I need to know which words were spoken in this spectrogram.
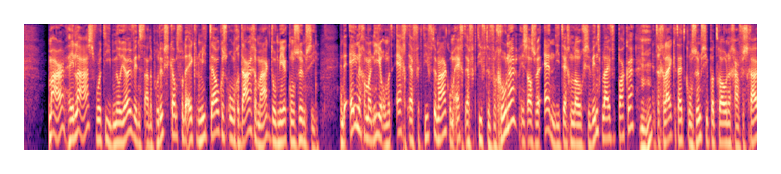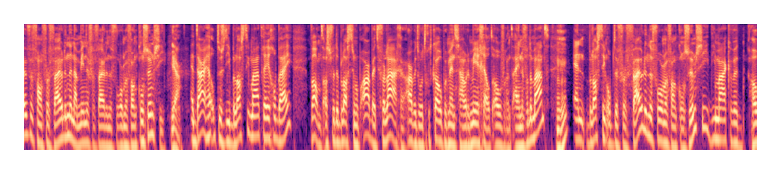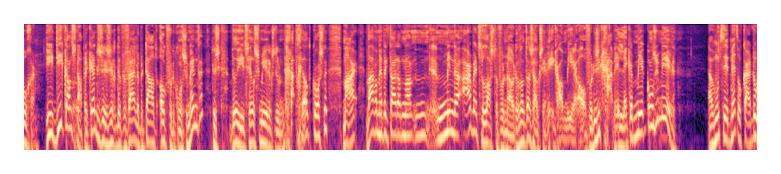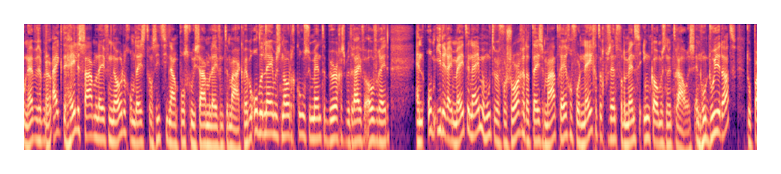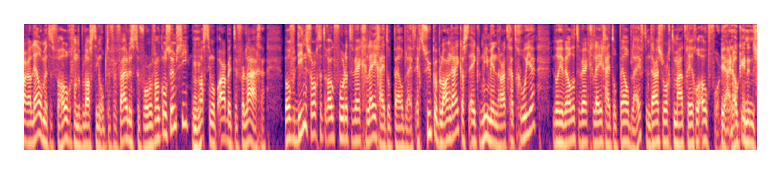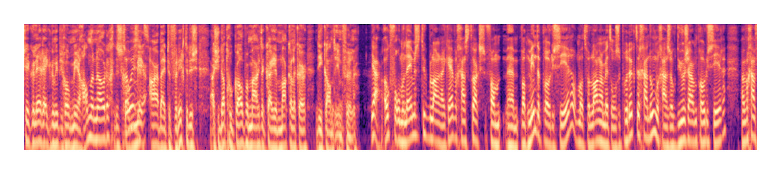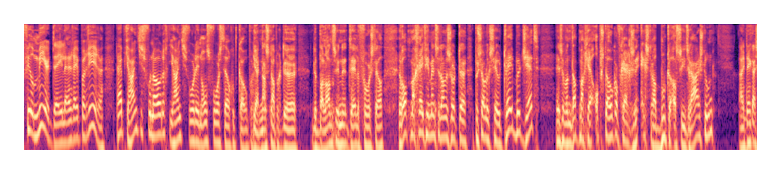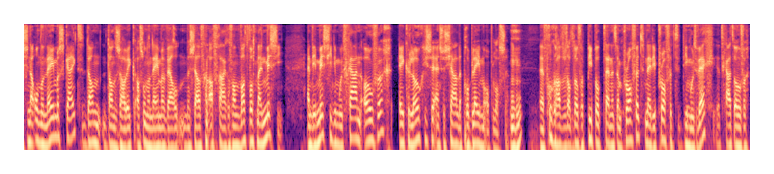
Maar helaas wordt die milieuwinst aan de productiekant van de economie telkens ongedaan gemaakt door meer consumptie. En de enige manier om het echt effectief te maken, om echt effectief te vergroenen, is als we en die technologische winst blijven pakken mhm. en tegelijkertijd consumptiepatronen gaan verschuiven van vervuilende naar minder vervuilende vormen van consumptie. Ja. En daar helpt dus die belastingmaatregel bij. Want als we de belasting op arbeid verlagen, arbeid wordt goedkoper, mensen houden meer geld over aan het einde van de maand. Mhm. En belasting op de vervuilende vormen van consumptie, die maken we hoger. Die, die kant snap ik. Hè? Dus de vervuiler betaalt ook voor de consumenten. Dus wil je iets heel smerigs doen, gaat geld kosten. Maar waarom heb ik daar dan minder arbeidslasten voor nodig? Want dan zou ik zeggen, ik hou meer over, dus ik ga weer lekker meer consumeren. Nou, we moeten dit met elkaar doen. Hè. We hebben eigenlijk de hele samenleving nodig om deze transitie naar een postgroeisamenleving te maken. We hebben ondernemers nodig, consumenten, burgers, bedrijven, overheden. En om iedereen mee te nemen, moeten we ervoor zorgen dat deze maatregel voor 90% van de mensen inkomensneutraal is. En hoe doe je dat? Door parallel met het verhogen van de belasting op de vervuilendste vormen van consumptie, de mhm. belasting op arbeid te verlagen. Bovendien zorgt het er ook voor dat de werkgelegenheid op peil blijft. Echt super belangrijk. Als de economie minder hard gaat groeien, wil je wel dat de werkgelegenheid op peil blijft. En daar zorgt de maatregel ook voor. Ja, en ook in een circulaire economie heb je gewoon meer handen nodig. Dus gewoon meer arbeid te verrichten. Dus als je dat goedkoper maakt, dan kan je makkelijker die kant invullen. Ja, ook voor ondernemers is het natuurlijk belangrijk. Hè? We gaan straks van eh, wat minder produceren, omdat we langer met onze producten gaan doen. We gaan ze ook duurzaam produceren. Maar we gaan veel meer delen en repareren. Daar heb je handjes voor nodig. Die handjes worden in ons voorstel goedkoper. Ja, nou snap ik de, de balans in het hele voorstel. Rob, maar geef je mensen dan een soort uh, persoonlijk CO2-budget? En zo van dat mag jij opstoken of krijgen ze een extra boete als ze iets raars doen? Nou, ik denk als je naar ondernemers kijkt, dan, dan zou ik als ondernemer wel mezelf gaan afvragen van wat wordt mijn missie? En die missie die moet gaan over ecologische en sociale problemen oplossen. Mhm. Eh, vroeger hadden we het altijd over people, planet en profit. Nee, die profit die moet weg. Het gaat over,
